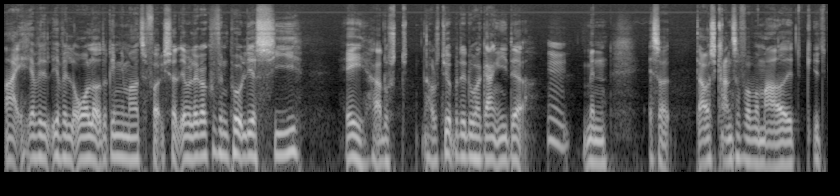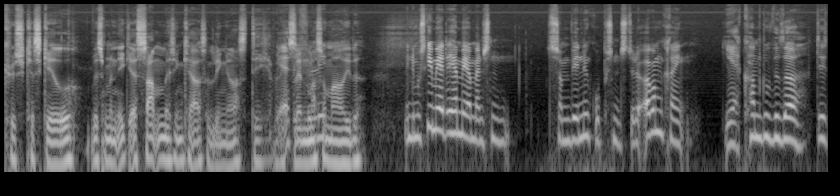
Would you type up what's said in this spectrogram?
nej, jeg vil, jeg vil overlade det rimelig meget til folk selv. Jeg vil da godt kunne finde på lige at sige, hey, har du, har du styr på det, du har gang i der? Mm. Men altså, der er også grænser for, hvor meget et, et kys kan skade, hvis man ikke er sammen med sin kæreste længere. Så det, jeg vil Ja, blande mig så meget i det. Men det er måske mere det her med, at man sådan, som vennegruppe sådan støtter op omkring, ja, kom du videre, det,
